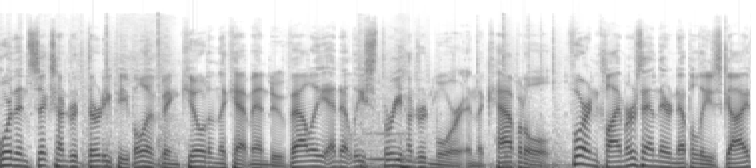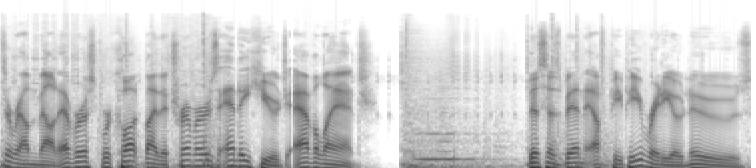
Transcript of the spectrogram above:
More than 630 people have been killed in the Kathmandu Valley, and at least 300 more in the capital. Foreign climbers and their Nepalese guides around Mount Everest were caught by the tremors and a huge avalanche. This has been FPP Radio News,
